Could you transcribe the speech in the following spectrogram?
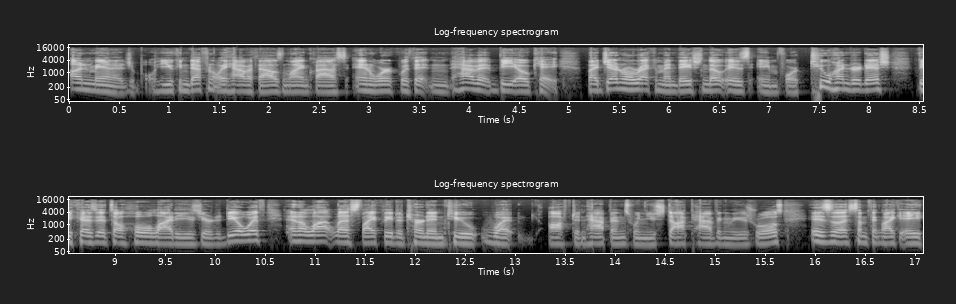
unmanageable. You can definitely have a thousand line class and work with it and have it be okay. My general recommendation though is aim for 200 ish because it's a whole lot easier to deal with and a lot less likely to turn into what often happens when you stop having these rules is uh, something like a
